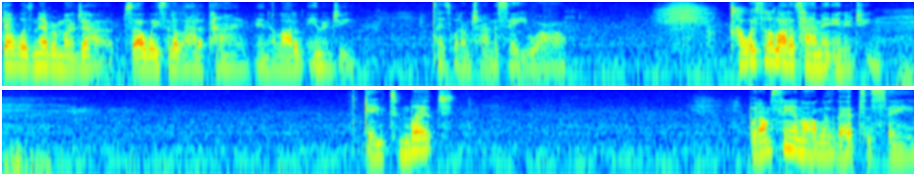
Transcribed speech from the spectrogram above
that was never my job. So I wasted a lot of time and a lot of energy. That's what I'm trying to say, you all. I wasted a lot of time and energy. gave too much. But I'm saying all of that to say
